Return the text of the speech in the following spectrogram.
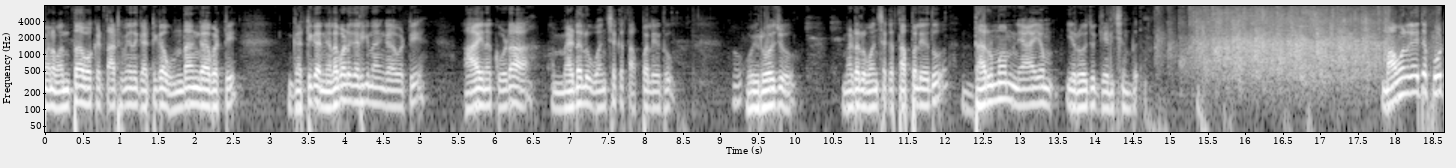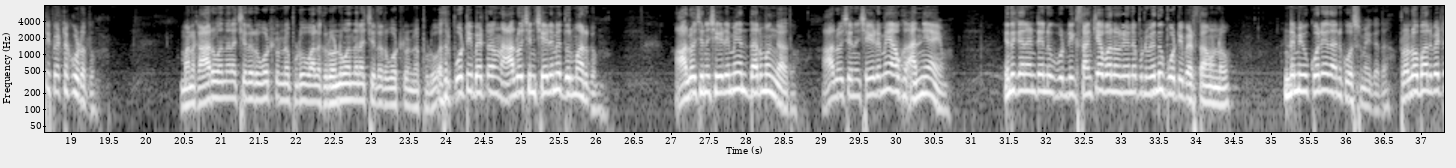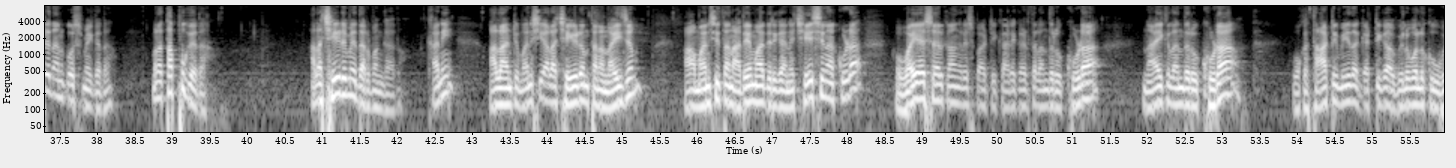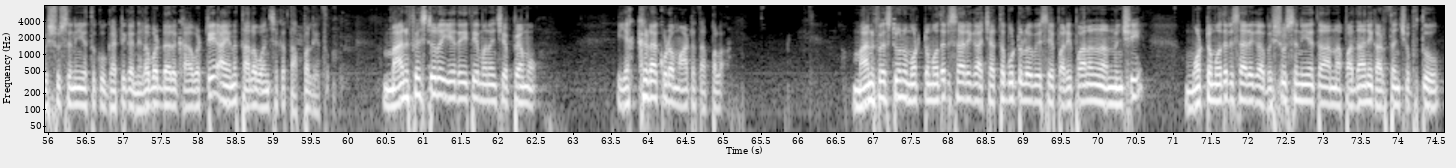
మనం అంతా ఒక తాటి మీద గట్టిగా ఉందాం కాబట్టి గట్టిగా నిలబడగలిగినాం కాబట్టి ఆయన కూడా మెడలు వంచక తప్పలేదు. ఈరోజు మెడలు వంచక తప్పలేదు. ధర్మం న్యాయం ఈరోజు గెలిచింది. మామూలుగా అయితే పోటీ పెట్టకూడదు. మనకు ఆరు వందల చిల్లర ఓట్లు ఉన్నప్పుడు వాళ్ళకి రెండు వందల చిల్లర ఓట్లు ఉన్నప్పుడు అసలు పోటీ పెట్టాలని ఆలోచన చేయడమే దుర్మార్గం. ఆలోచన చేయడమే ధర్మం కాదు. ఆలోచన చేయడమే ఒక అన్యాయం. ఎందుకనంటే నువ్వు నీకు సంఖ్యాబలం లేనప్పుడు నువ్వు ఎందుకు పోటీ పెడతా ఉండవు అంటే మేము కొనేదానికోసమే కదా. ప్రలోభాలు పెట్టేదానికోసమే కదా. మన తప్పు కదా. అలా చేయడమే ధర్మం కాదు. కానీ అలాంటి మనిషి అలా చేయడం తన నైజం. ఆ మనిషి తన అదే మాదిరిగానే చేసినా కూడా వైఎస్ఆర్ కాంగ్రెస్ పార్టీ కార్యకర్తలందరూ కూడా నాయకులందరూ కూడా ఒక తాటి మీద గట్టిగా విలువలకు విశ్వసనీయతకు గట్టిగా నిలబడ్డారు కాబట్టి ఆయన తల వంచక తప్పలేదు. మేనిఫెస్టోలో ఏదైతే మనం చెప్పామో ఎక్కడా కూడా మాట తప్పల. మేనిఫెస్టోను మొట్టమొదటిసారిగా చెత్తబుట్టలో వేసే పరిపాలన నుంచి మొట్టమొదటిసారిగా విశ్వసనీయత అన్న పదానికి అర్థం చెబుతూ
